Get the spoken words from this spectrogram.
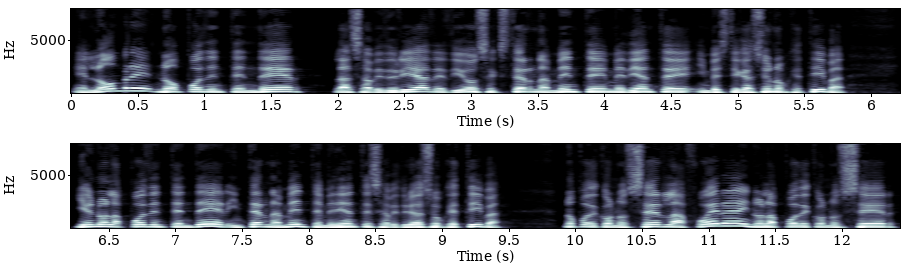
El hombre no puede entender la sabiduría de Dios externamente mediante investigación objetiva, y él no la puede entender internamente mediante sabiduría subjetiva. No puede conocerla afuera y no la puede conocer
